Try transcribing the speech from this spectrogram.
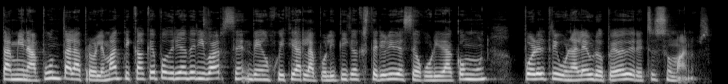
También apunta la problemática que podría derivarse de enjuiciar la política exterior y de seguridad común por el Tribunal Europeo de Derechos Humanos.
